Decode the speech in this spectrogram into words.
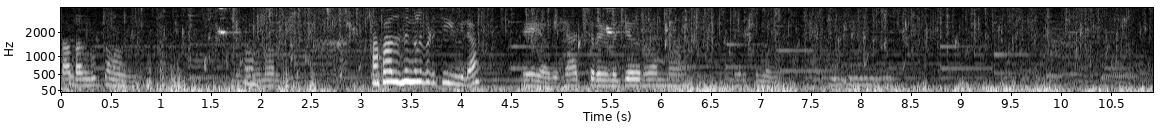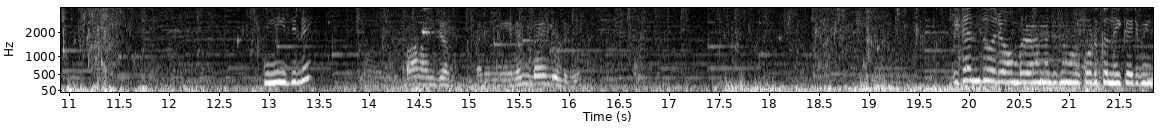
തടം കുത്തണം. അപ്പൊ അത് നിങ്ങൾ ഇവിടെ ചെയ്യൂല? ഏയ് അത് ഹാച്ചറികൾ ചേർന്ന് നമ്മ ഇനി ഇതിൽ? കാളാഞ്ചാണ് കരിമീനുണ്ട് അതിന്റെ ഉള്ളിൽ ഇതെന്തോ എന്നിട്ട് നിങ്ങൾ കൊടുക്കുന്ന ഈ കരിമീൻ?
